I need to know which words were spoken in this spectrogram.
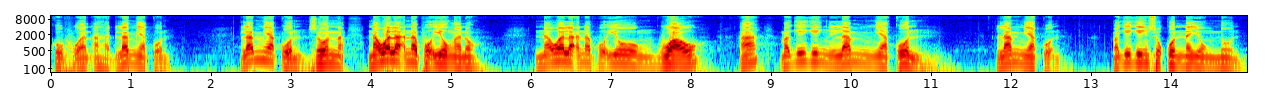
kufuan ahad. Lam yakun. Lam yakun. So, na, nawala na po yung ano, nawala na po yung wow, ha? Magiging lam yakun. Lam yakun. Magiging sukun na yung nun.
